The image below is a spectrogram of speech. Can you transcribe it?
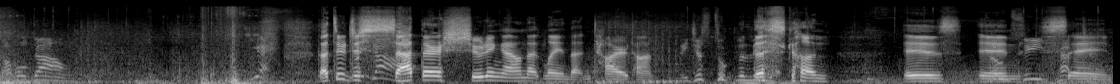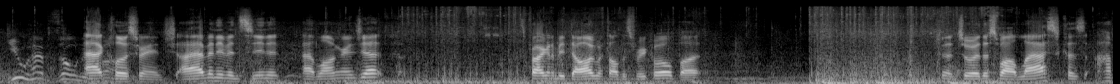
Double down. That dude just sat there shooting down that lane that entire time. They just took the lead. This gun is insane at close range. I haven't even seen it at long range yet. It's probably gonna be dog with all this recoil, but I'm gonna enjoy this while it lasts because I'm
